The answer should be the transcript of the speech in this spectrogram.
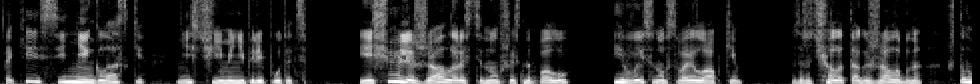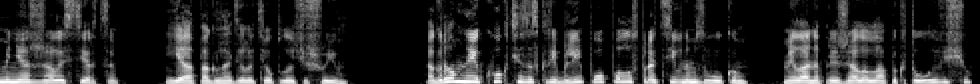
Такие синие глазки ни с чьими не перепутать. Еще и лежала, растянувшись на полу и вытянув свои лапки. Зрачала так жалобно, что у меня сжалось сердце. Я погладила теплую чешую. Огромные когти заскребли по полу с противным звуком. Милана прижала лапы к туловищу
